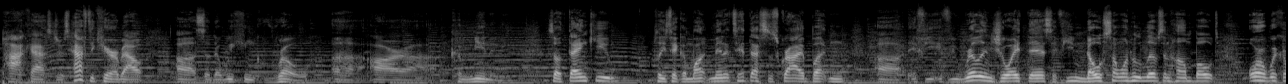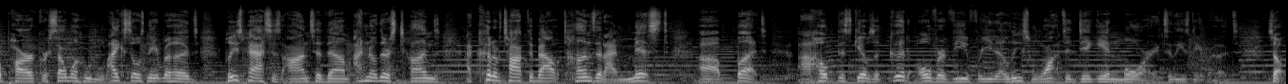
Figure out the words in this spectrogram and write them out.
podcasters have to care about uh, so that we can grow uh, our uh, community. So thank you please take a minute to hit that subscribe button. Uh, if you if you really enjoyed this, if you know someone who lives in Humboldt or Wicker Park or someone who likes those neighborhoods, please pass this on to them. I know there's tons I could have talked about, tons that I missed, uh, but. I hope this gives a good overview for you to at least want to dig in more into these neighborhoods. So,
